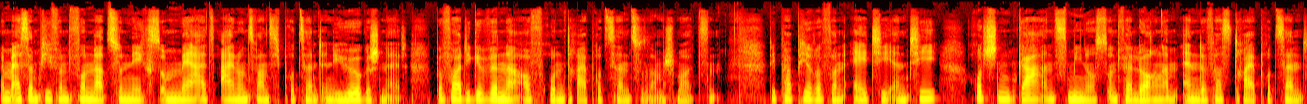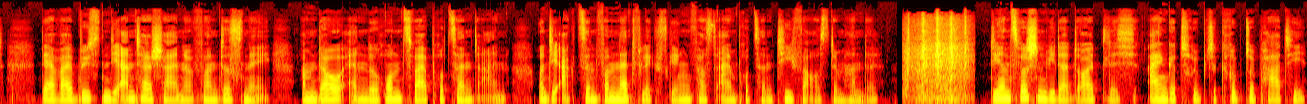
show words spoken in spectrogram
im S&P 500 zunächst um mehr als 21 Prozent in die Höhe geschnellt, bevor die Gewinne auf rund 3 Prozent zusammenschmolzen. Die Papiere von AT&T rutschten gar ins Minus und verloren am Ende fast 3 Prozent. Derweil büßten die Anteilscheine von Disney am Dow-Ende rund 2 Prozent ein und die Aktien von Netflix gingen fast ein Prozent tiefer aus dem Handel. Die inzwischen wieder deutlich eingetrübte Krypto-Party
